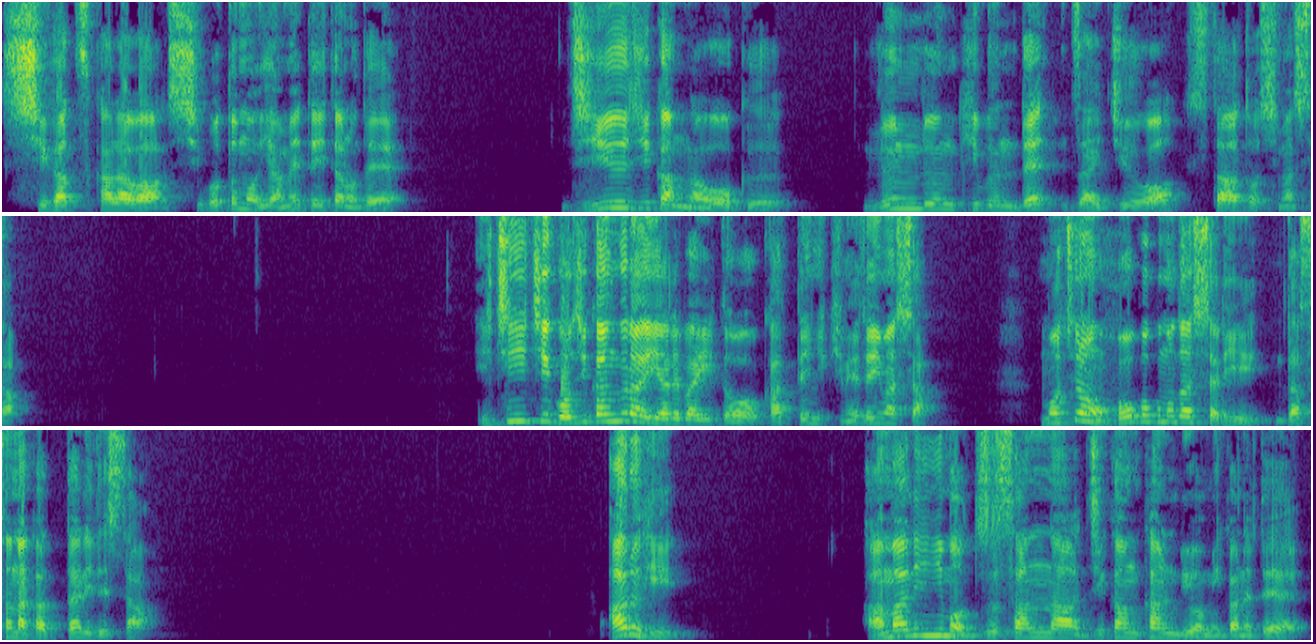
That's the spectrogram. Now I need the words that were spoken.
4月からは仕事も辞めていたので、自由時間が多く、ルンルン気分で在中をスタートしました。1日5時間ぐらいやればいいと勝手に決めていました。もちろん報告も出したり、出さなかったりでした。ある日、あまりにもずさんな時間管理を見かねて、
